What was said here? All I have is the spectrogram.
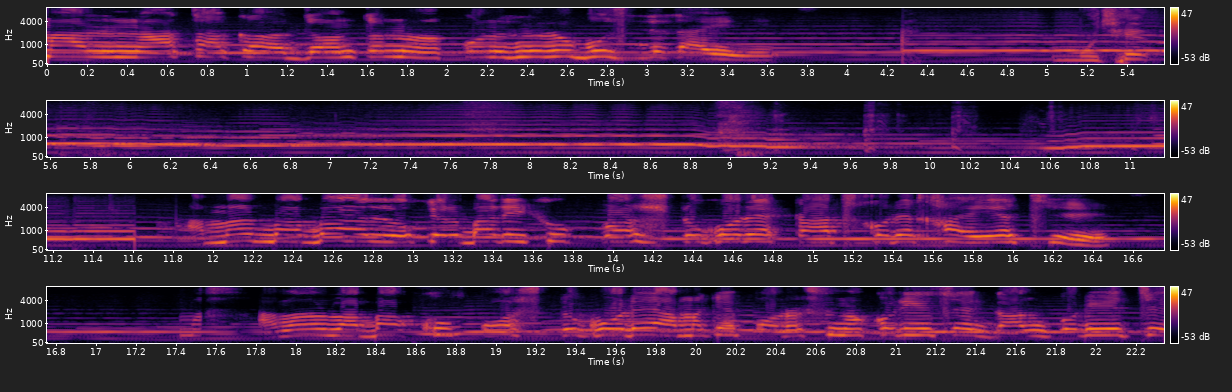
মা না থাকা যন্ত্রণা কোনোদিনও বুঝতে চাইনি। मुझे আমার বাবা লোকের বাড়ি খুব কষ্ট করে কাজ করে খাইয়েছে। আমার বাবা খুব কষ্ট করে আমাকে পড়াশোনা করিয়েছে গান করিয়েছে।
